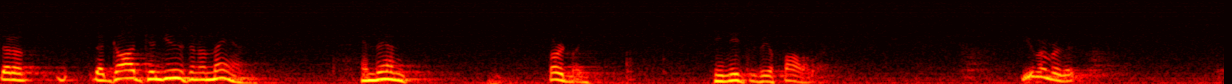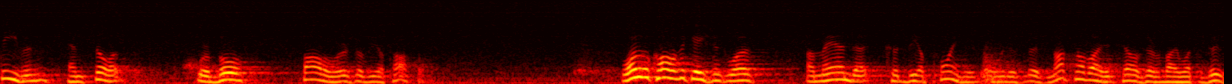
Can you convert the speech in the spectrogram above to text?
that, a, that God can use in a man. And then, thirdly, he needs to be a follower. You remember that Stephen and Philip were both followers of the apostles. One of the qualifications was a man that could be appointed over this business. Not somebody that tells everybody what to do.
